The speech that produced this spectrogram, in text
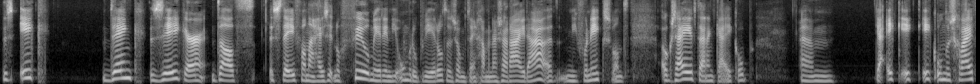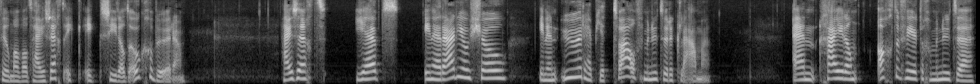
Dus ik denk zeker dat Stefan, hij zit nog veel meer in die omroepwereld. En zometeen gaan we naar Zaraida. Niet voor niks, want ook zij heeft daar een kijk op. Ehm, ja, ik, ik, ik onderschrijf helemaal wat hij zegt. Ik, ik zie dat ook gebeuren. Hij zegt, je hebt in een radioshow, in een uur heb je 12 minuten reclame. En ga je dan 48 minuten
